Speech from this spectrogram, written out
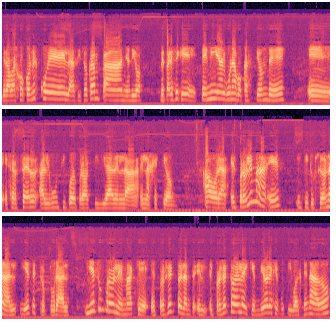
trabajó con escuelas, hizo campañas, digo, me parece que tenía alguna vocación de ejercer algún tipo de proactividad en la, en la gestión. Ahora, el problema es institucional y es estructural y es un problema que el proyecto de, el, el proyecto de ley que envió el Ejecutivo al Senado,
